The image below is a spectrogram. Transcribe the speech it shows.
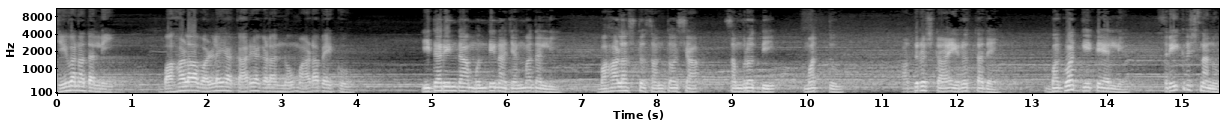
ಜೀವನದಲ್ಲಿ ಬಹಳ ಒಳ್ಳೆಯ ಕಾರ್ಯಗಳನ್ನು ಮಾಡಬೇಕು. ಇದರಿಂದ ಮುಂದಿನ ಜನ್ಮದಲ್ಲಿ ಬಹಳಷ್ಟು ಸಂತೋಷ, ಸಮೃದ್ಧಿ ಮತ್ತು ಅದೃಷ್ಟ ಇರುತ್ತದೆ. ಭಗವದ್ಗೀತೆಯಲ್ಲಿ ಶ್ರೀಕೃಷ್ಣನು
